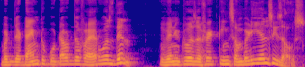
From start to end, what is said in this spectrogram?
But the time to put out the fire was then, when it was affecting somebody else's house.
